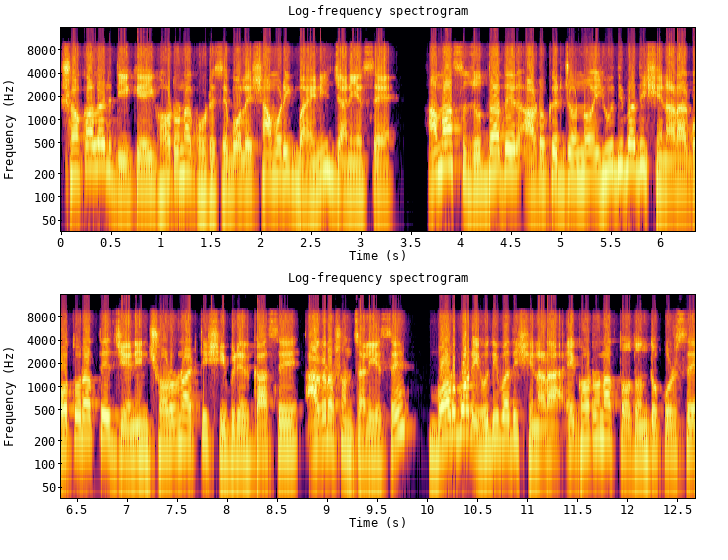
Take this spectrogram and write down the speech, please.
সকালের দিকে এই ঘটনা ঘটেছে বলে সামরিক বাহিনী জানিয়েছে। হামাস যোদ্ধাদের আটকের জন্য ইহুদিবাদী সেনারা গতরাতে জেনিন শরণার্থী শিবিরের কাছে আগ্রাসন চালিয়েছে। বর্বর ইহুদিবাদী সেনারা এ ঘটনার তদন্ত করছে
